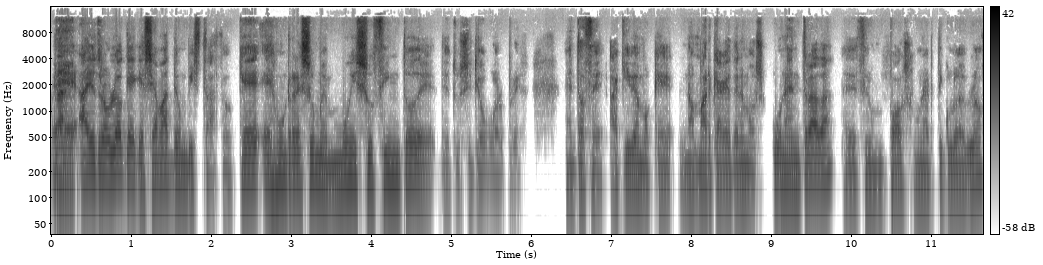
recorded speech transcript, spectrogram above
Dale. Eh, hay otro bloque que se llama De un vistazo, que es un resumen muy sucinto de, de tu sitio WordPress. Entonces, aquí vemos que nos marca que tenemos una entrada, es decir, un post, un artículo de blog,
